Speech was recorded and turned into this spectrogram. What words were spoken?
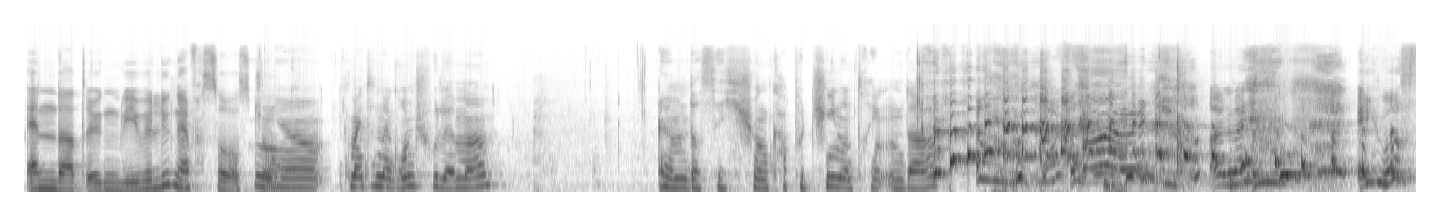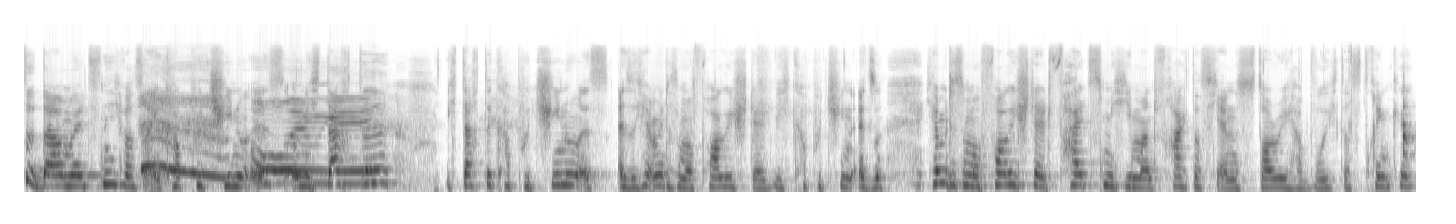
ändert irgendwie. Wir lügen einfach so aus Joke. Ja, ich meinte in der Grundschule immer, ähm, dass ich schon Cappuccino trinken darf. Ich wusste damals nicht, was ein Cappuccino ist. Oh, und ich dachte, ich dachte, Cappuccino ist, also ich habe mir das immer vorgestellt, wie ich Cappuccino, also ich habe mir das immer vorgestellt, falls mich jemand fragt, dass ich eine Story habe, wo ich das trinke.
